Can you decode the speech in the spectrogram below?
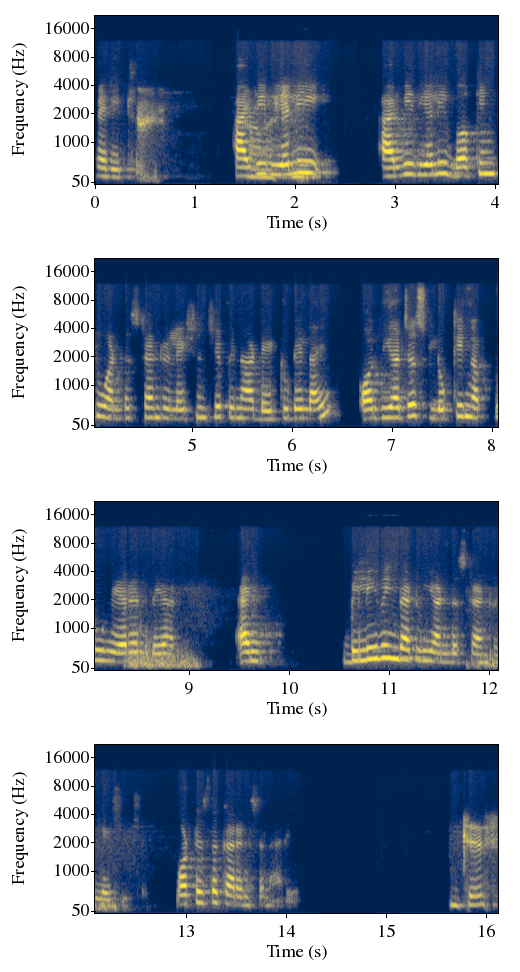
Very true. Are we really, are we really working to understand relationship in our day-to-day life? Or we are just looking up to here and there and believing that we understand relationship? What is the current scenario? Just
